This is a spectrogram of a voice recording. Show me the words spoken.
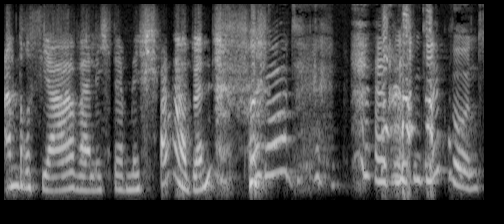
anderes Jahr, weil ich nämlich schwanger bin. Oh Gott, herzlichen Glückwunsch.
